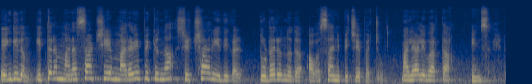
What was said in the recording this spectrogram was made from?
എങ്കിലും ഇത്തരം മനസാക്ഷിയെ മരവിപ്പിക്കുന്ന ശിക്ഷാരീതികൾ തുടരുന്നത് അവസാനിപ്പിച്ചേ പറ്റൂ. മലയാളി വാർത്ത ഇൻസൈഡ്.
